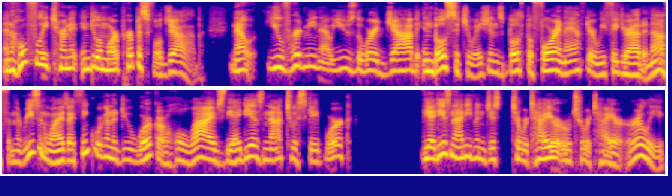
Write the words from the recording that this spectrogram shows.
and hopefully turn it into a more purposeful job. Now, you've heard me now use the word job in both situations, both before and after we figure out enough. And the reason why is I think we're going to do work our whole lives. The idea is not to escape work. The idea is not even just to retire or to retire early.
